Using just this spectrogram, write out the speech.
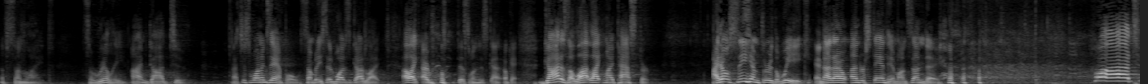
of sunlight. So really, I'm God too. That's just one example. Somebody said, What is God like? I like, I really, like this one This of, okay. God is a lot like my pastor. I don't see him through the week, and I don't understand him on Sunday. what?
